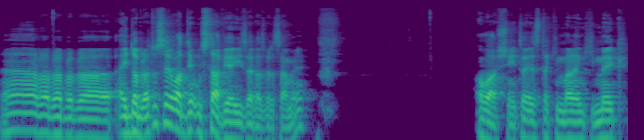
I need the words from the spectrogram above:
A, bla, bla, bla, bla. Ej, dobra, tu sobie ładnie ustawię i zaraz wracamy. O właśnie, to jest taki maleńki myk,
